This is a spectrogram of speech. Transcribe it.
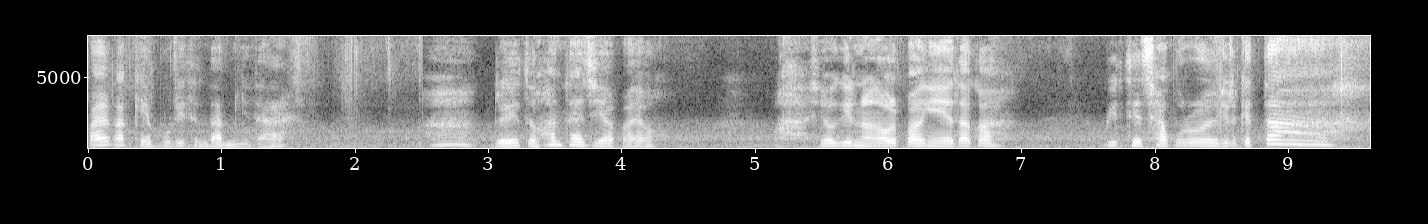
빨갛게 물이 든답니다. 레드 환타지야 봐요. 와, 여기는 얼빵이에다가 밑에 자구를 이렇게 딱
